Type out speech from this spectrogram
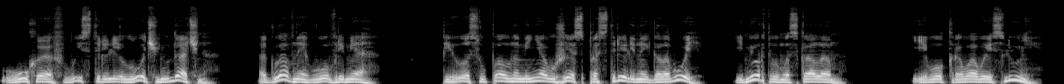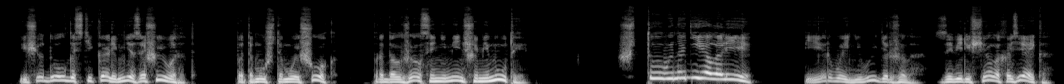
Ухов выстрелил очень удачно, а главное вовремя. Пес упал на меня уже с простреленной головой и мертвым оскалом. Его кровавые слюни еще долго стекали мне за шиворот, потому что мой шок продолжался не меньше минуты. «Что вы наделали?» Первой не выдержала, заверещала хозяйка.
